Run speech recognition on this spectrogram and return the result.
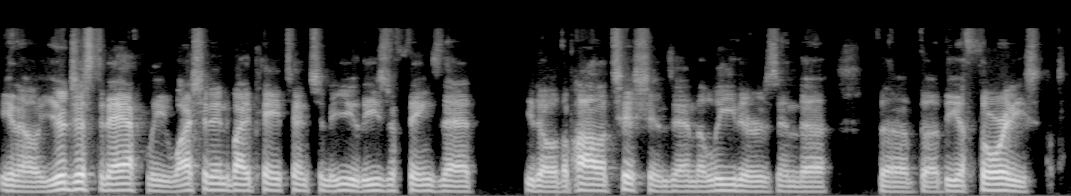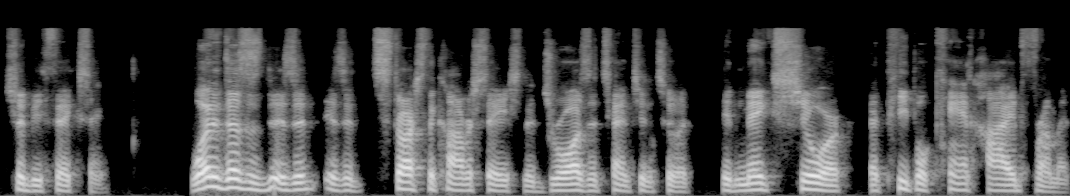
you know, you're just an athlete. Why should anybody pay attention to you? These are things that you know the politicians and the leaders and the the the, the authorities should be fixing. What it does is, is it is it starts the conversation. It draws attention to it. It makes sure that people can't hide from it.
